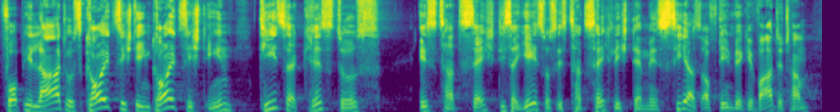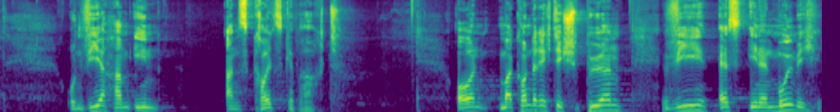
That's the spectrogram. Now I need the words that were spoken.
vor Pilatus, kreuzigt ihn, kreuzigt ihn, dieser Christus ist tatsächlich, dieser Jesus ist tatsächlich der Messias, auf den wir gewartet haben. Und wir haben ihn ans Kreuz gebracht. Und man konnte richtig spüren, wie es ihnen mulmig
